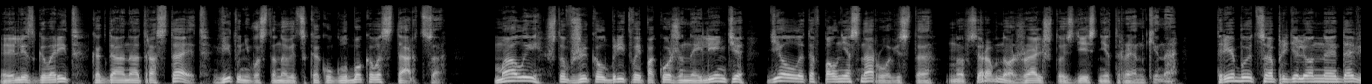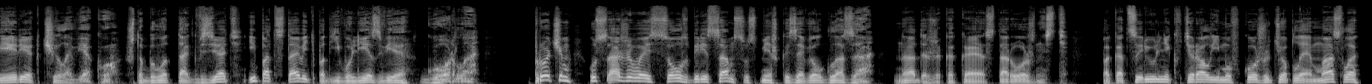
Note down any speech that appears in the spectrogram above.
Элис говорит, когда она отрастает, вид у него становится, как у глубокого старца. Малый, что вжикал бритвой по кожаной ленте, делал это вполне сноровисто, но все равно жаль, что здесь нет Ренкина. Требуется определенное доверие к человеку, чтобы вот так взять и подставить под его лезвие горло — Впрочем, усаживаясь, Солсбери сам с усмешкой завел глаза. Надо же, какая осторожность. Пока цирюльник втирал ему в кожу теплое масло,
